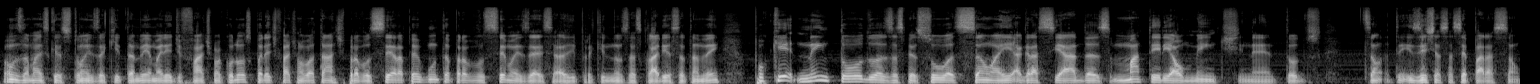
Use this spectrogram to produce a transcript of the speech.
Vamos a mais questões aqui também. A Maria de Fátima conosco. Maria de Fátima, boa tarde para você. Ela pergunta para você, Moisés, para que nos esclareça também, por que nem todas as pessoas são aí agraciadas materialmente, né? Todos são, existe essa separação.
